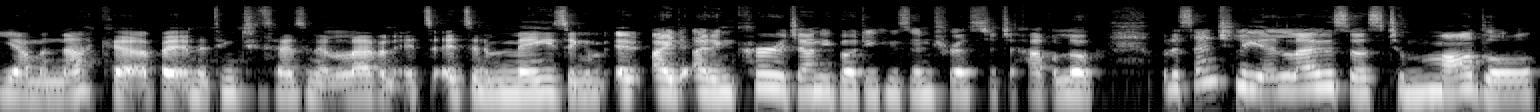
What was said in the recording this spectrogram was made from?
Yamanaka bit, in I think 2011. It's it's an amazing. I'd, I'd encourage anybody who's interested to have a look. But essentially, it allows us to model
